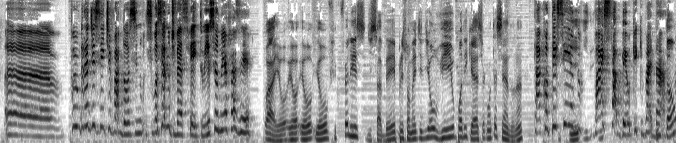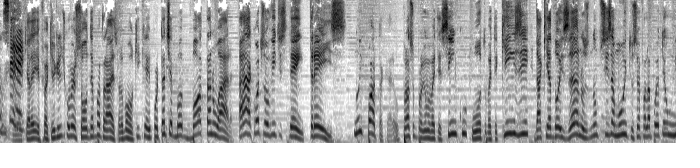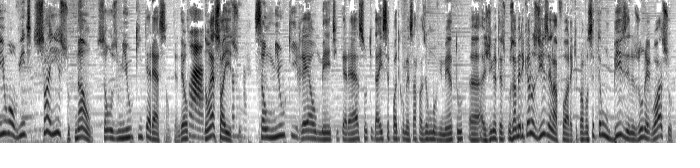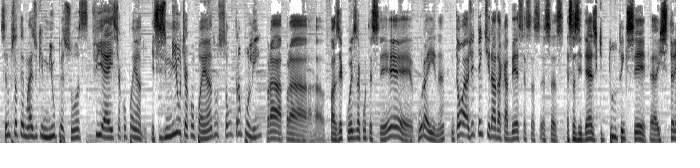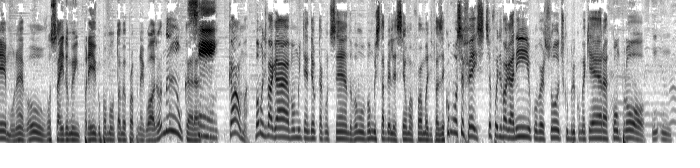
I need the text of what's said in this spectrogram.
Uh, foi um grande incentivador. Se, se você não tivesse feito isso, eu não ia fazer. Uai, eu, eu, eu, eu, fico feliz de saber, principalmente de ouvir o podcast acontecendo, né? Tá acontecendo. E, vai saber o que, que vai dar. Então, não sei. Aquela, foi aquilo que a gente conversou um tempo atrás. Falou, bom, o que, que é importante é bota no ar. Ah, quantos ouvintes tem? Três. Não importa, cara. O próximo programa vai ter 5, o outro vai ter 15. Daqui a dois anos, não precisa muito. Você vai falar, pô, eu tenho mil ouvintes. Só isso. Não, são os mil que interessam, entendeu? Claro. Não é só isso. São mil que realmente interessam, que daí você pode começar a fazer um movimento uh, gigantesco. Os americanos dizem lá fora que para você ter um business, um negócio, você não precisa ter mais do que mil pessoas fiéis te acompanhando. Esses mil te acompanhando são um trampolim para fazer coisas acontecer por aí, né? Então a gente tem que tirar da cabeça essas, essas, essas ideias de que tudo tem que ser é, extremo, né? Ou vou sair do meu emprego para montar meu próprio negócio. Não, cara. Sim calma, vamos devagar, vamos entender o que está acontecendo, vamos, vamos estabelecer uma forma de fazer. Como você fez? Você foi devagarinho, conversou, descobriu como é que era, comprou um, um,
